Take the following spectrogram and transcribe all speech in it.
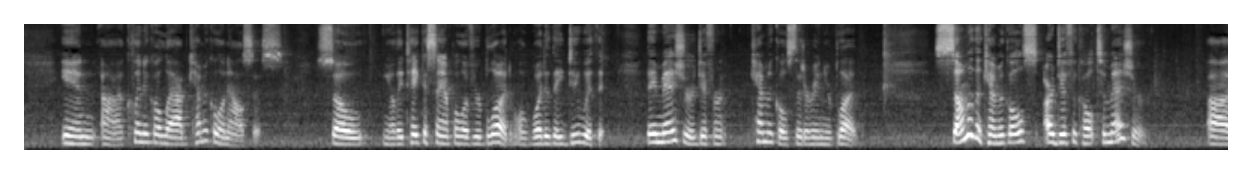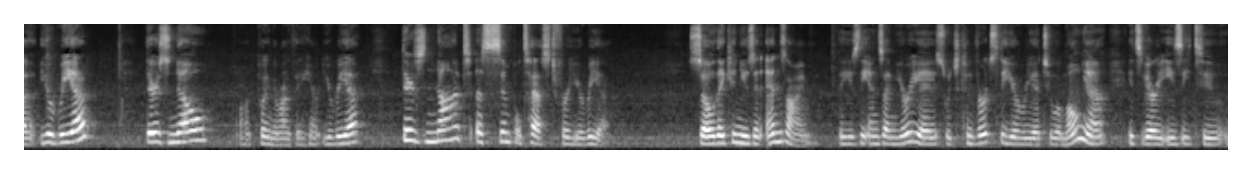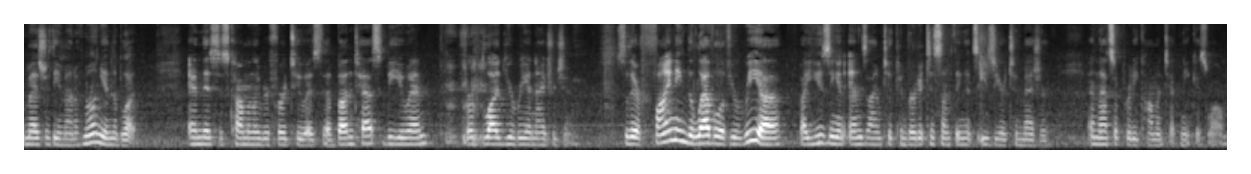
in uh, clinical lab chemical analysis. So, you know, they take a sample of your blood. Well, what do they do with it? They measure different chemicals that are in your blood. Some of the chemicals are difficult to measure. Uh, urea, there's no, oh, I'm putting the wrong thing here, urea, there's not a simple test for urea. So they can use an enzyme. They use the enzyme urease, which converts the urea to ammonia. It's very easy to measure the amount of ammonia in the blood and this is commonly referred to as the BUN test, B-U-N, for blood urea nitrogen. So they're finding the level of urea by using an enzyme to convert it to something that's easier to measure. And that's a pretty common technique as well.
